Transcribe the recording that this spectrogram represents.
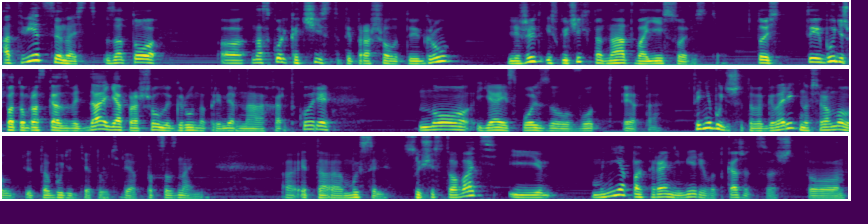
ответственность за то, э, насколько чисто ты прошел эту игру, лежит исключительно на твоей совести. То есть ты будешь потом рассказывать, да, я прошел игру, например, на хардкоре, но я использовал вот это. Ты не будешь этого говорить, но все равно это будет где-то у тебя в подсознании. А, эта мысль существовать, и мне, по крайней мере, вот кажется, что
